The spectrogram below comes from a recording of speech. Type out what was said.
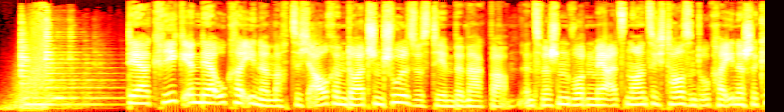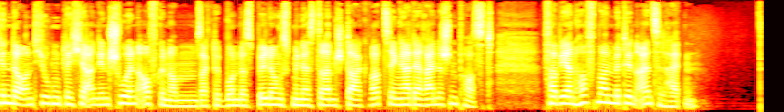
Der Krieg in der Ukraine macht sich auch im deutschen Schulsystem bemerkbar. Inzwischen wurden mehr als 90.000 ukrainische Kinder und Jugendliche an den Schulen aufgenommen, sagte Bundesbildungsministerin Stark-Watzinger der Rheinischen Post. Fabian Hoffmann mit den Einzelheiten.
